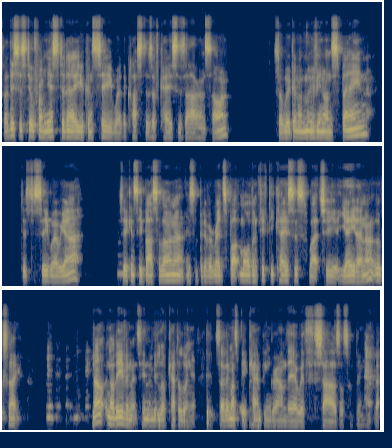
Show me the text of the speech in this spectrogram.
So this is still from yesterday. You can see where the clusters of cases are and so on. So we're going to move in on Spain just to see where we are. So you can see Barcelona is a bit of a red spot, more than 50 cases. Well, actually, Lleida, no, it looks like. No, not even. It's in the middle of Catalonia. So there must be a camping ground there with SARS or something like that.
